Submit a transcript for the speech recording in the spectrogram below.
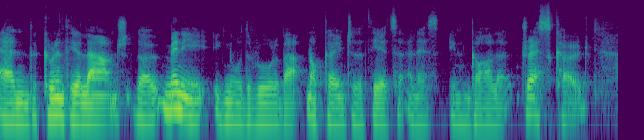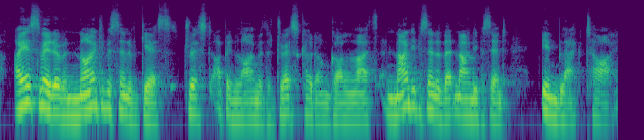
and the Carinthia Lounge, though many ignored the rule about not going to the theatre unless in gala dress code. I estimate over 90% of guests dressed up in line with the dress code on gala nights and 90% of that 90% in black tie.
